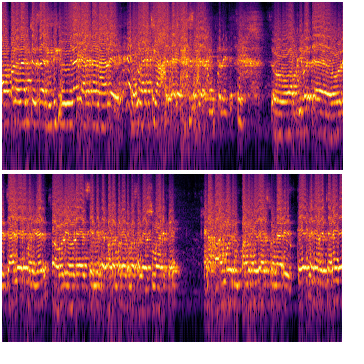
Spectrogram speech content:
அப்ப நான் நினைச்சேன் சார் இதுக்கு நீங்க தான் கரெக்டா நானு உங்களை அடிச்சு ஆள் கிடையாது சார் அப்படின்னு சொல்லிட்டு. ஸோ அப்படிப்பட்ட ஒரு ஜாலியான மனிதர். அவரோட சேர்ந்து இந்த படம் பண்ண ரொம்ப சந்தோஷமா இருக்கு. ஏன்னா பரம்போது பண்ணும்போது அவர் சொன்னாரு தேட்டருக்கான ஜனங்க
